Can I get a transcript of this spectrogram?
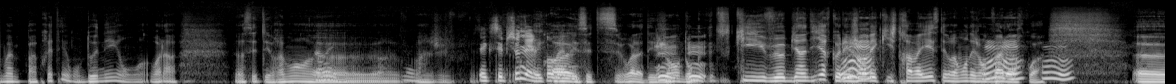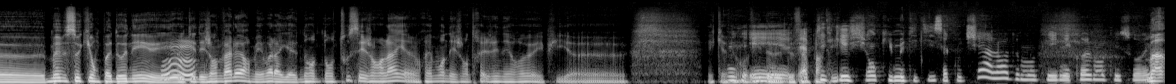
même pas prêté, m'ont donné, on- voilà. C'était vraiment. Ah oui. euh, Ouais. je- C'est exceptionnel quand voilà, des Mm, gens. Donc, mm. ce qui veut bien dire que les Mhm. gens avec qui je travaillais, c'était vraiment des gens de valeur, quoi. Euh, même ceux qui n'ont pas donné étaient des gens de valeur, mais voilà, il y a, dans, dans tous ces gens-là, il y a vraiment des gens très généreux et puis euh, et qui avaient envie de, de la faire petite question qui me titille, ça coûte cher alors de monter une école Montessori Ben,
